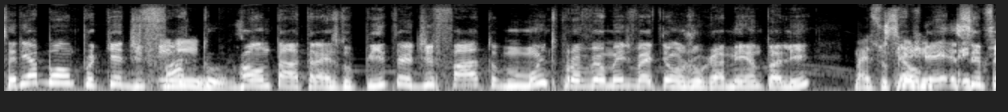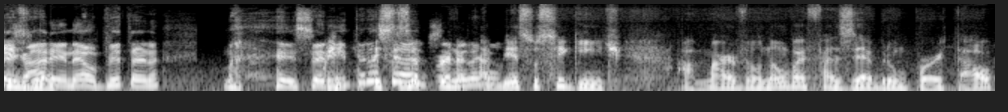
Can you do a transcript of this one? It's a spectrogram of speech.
seria bom, porque de Sim. fato vão estar atrás do Peter, de fato, muito provavelmente vai ter um julgamento ali. Mas o se que a alguém gente se precisa... pegarem, né, o Peter, né? Mas A seria gente precisa interessante. pôr na legal. cabeça o seguinte: a Marvel não vai fazer abrir um portal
